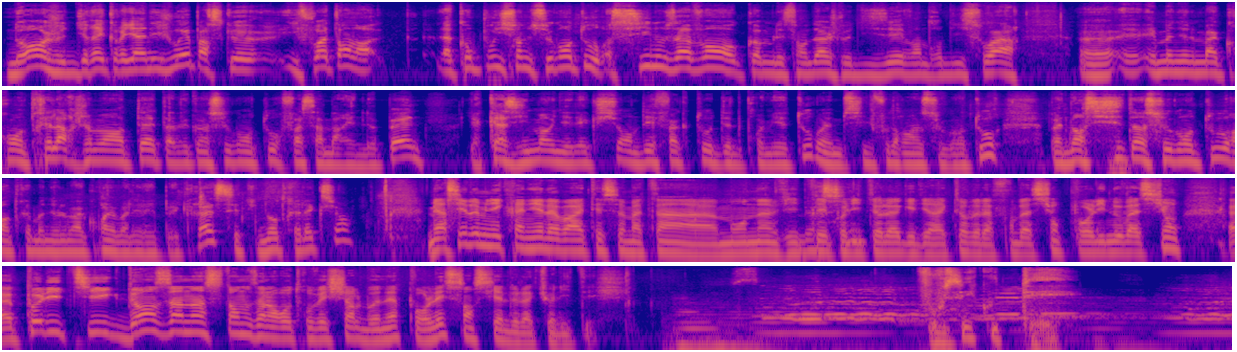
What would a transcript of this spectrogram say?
Non, je dirais que rien n'est joué parce que il faut attendre la composition du second tour. Si nous avons, comme les sondages le disaient vendredi soir, euh, Emmanuel Macron très largement en tête avec un second tour face à Marine Le Pen, il y a quasiment une élection de facto dès le premier tour, même s'il faudra un second tour. Maintenant, si c'est un second tour entre Emmanuel Macron et Valérie Pécresse, c'est une autre élection. Merci Dominique Régnier d'avoir été ce matin euh, mon invité, Merci. politologue et directeur de la Fondation pour l'innovation euh, politique. Dans un instant, nous allons retrouver Charles Bonner pour l'essentiel de l'actualité. Vous écoutez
